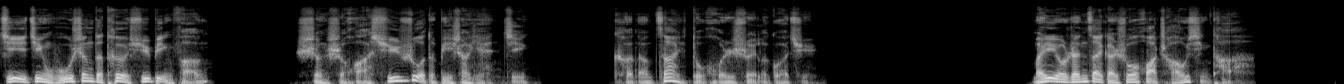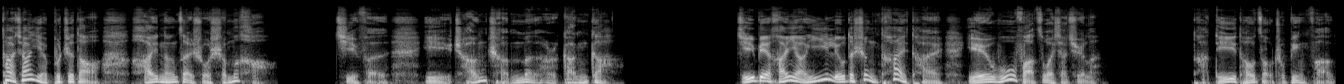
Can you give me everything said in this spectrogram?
寂静无声的特需病房，盛世华虚弱的闭上眼睛，可能再度昏睡了过去。没有人再敢说话吵醒他，大家也不知道还能再说什么好，气氛异常沉闷而尴尬。即便涵养一流的盛太太也无法坐下去了，她低头走出病房，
